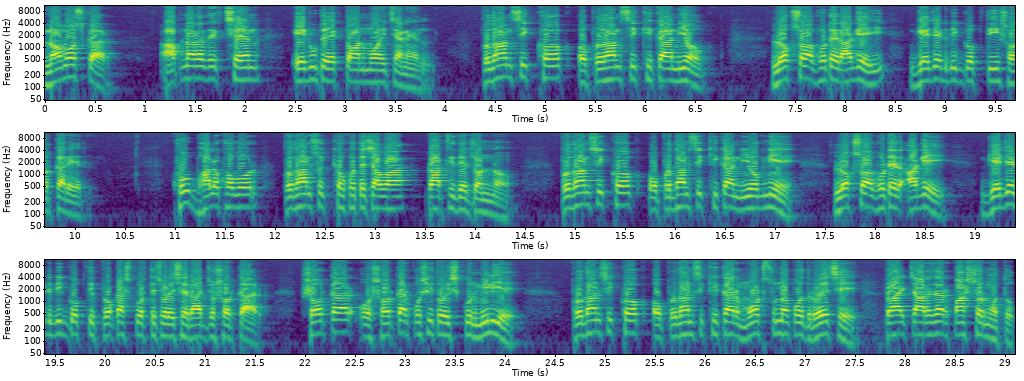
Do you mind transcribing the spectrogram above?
নমস্কার। আপনারা দেখছেন এডুটেক তন্ময় চ্যানেল। প্রধান শিক্ষক ও প্রধান শিক্ষিকা নিয়োগ। লোকসভা ভোটের আগেই গেজেট বিজ্ঞপ্তি সরকারের। খুব ভালো খবর প্রধান শিক্ষক হতে চাওয়া প্রার্থীদের জন্য। প্রধান শিক্ষক ও প্রধান শিক্ষিকা নিয়োগ নিয়ে লোকসভা ভোটের আগেই গেজেট বিজ্ঞপ্তি প্রকাশ করতে চলেছে রাজ্য সরকার। সরকার ও সরকার পোষিত স্কুল মিলিয়ে প্রধান শিক্ষক ও প্রধান শিক্ষিকার মোট শূন্যপদ রয়েছে প্রায় চার হাজার পাঁচশোর মতো।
